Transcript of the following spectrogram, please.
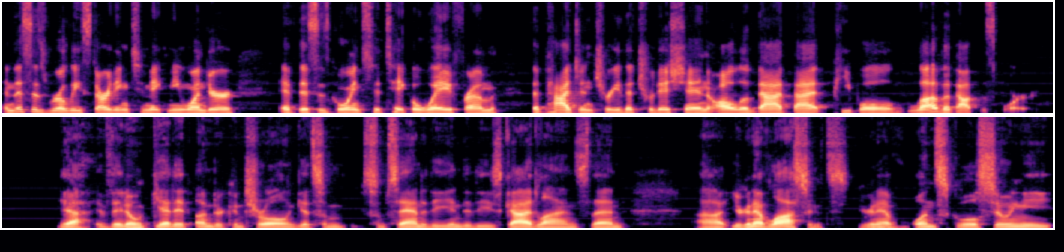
And this is really starting to make me wonder if this is going to take away from the pageantry, the tradition, all of that that people love about the sport. Yeah, if they don't get it under control and get some some sanity into these guidelines, then uh, you're going to have lawsuits. You're going to have one school suing the,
